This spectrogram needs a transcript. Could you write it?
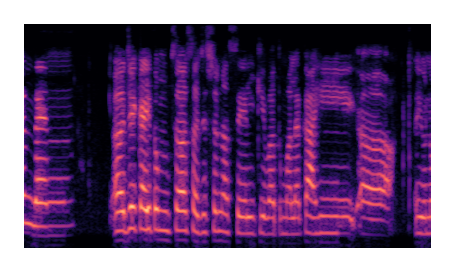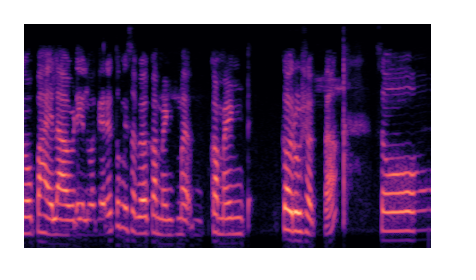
अँड देन जे काही तुमचं सजेशन असेल किंवा तुम्हाला काही यु नो पाहायला आवडेल वगैरे तुम्ही सगळं कमेंट कमेंट करू शकता. सो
